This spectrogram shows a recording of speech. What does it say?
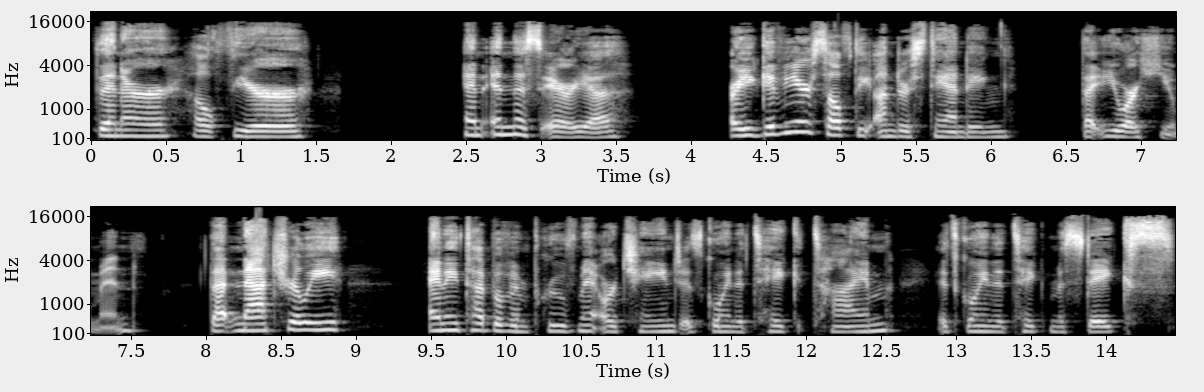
thinner, healthier? And in this area, are you giving yourself the understanding that you are human? That naturally, any type of improvement or change is going to take time. It's going to take mistakes.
